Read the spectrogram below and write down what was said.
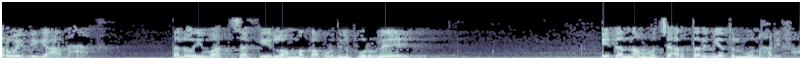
আর ওই দিকে আধা তাহলে ওই বাচ্চা বাচ্চাকে লম্বা কাপড় দিলে পরবে। এটার নাম হচ্ছে আর তারবিয়াতুল মুন হারিফা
